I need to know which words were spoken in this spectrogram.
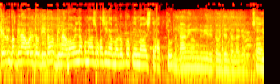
Kailan ba binawal daw dito? Binawal. Bawal na pumasok kasi nga marupok ng mga structure. Daming lumilitaw dyan talaga. Saan?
